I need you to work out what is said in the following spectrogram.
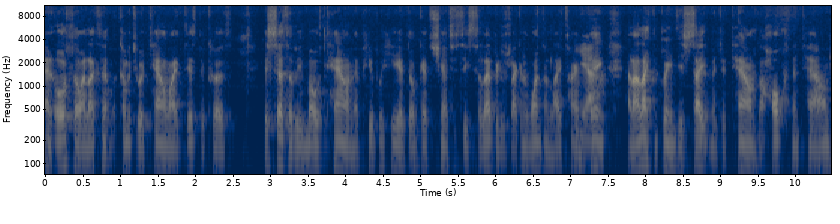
and also I like to- coming to a town like this because it's such a remote town, and people here don't get a chance to see celebrities like a once in a lifetime Yeah. thing. And I like to bring the excitement to town. The Hulk's in town,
